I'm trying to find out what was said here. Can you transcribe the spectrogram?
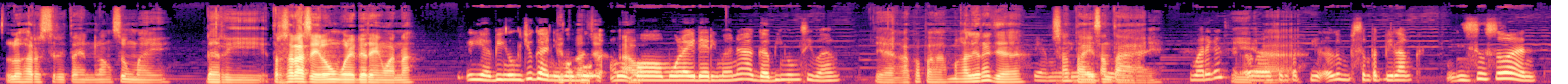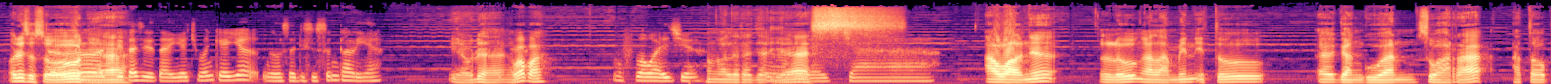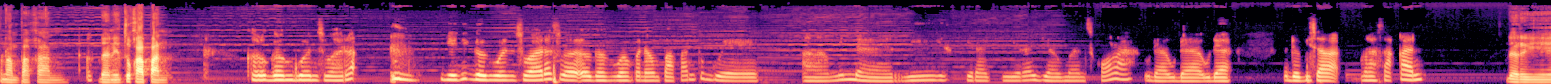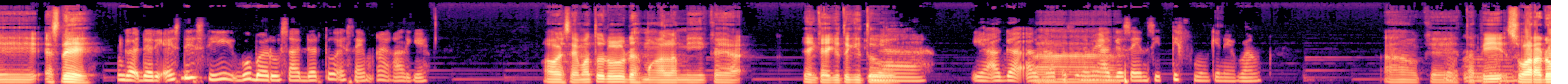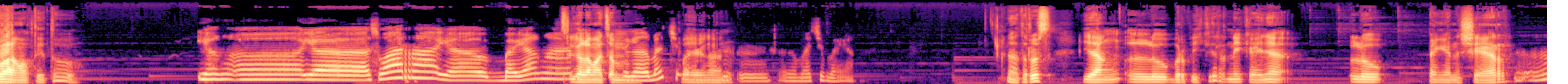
lo harus ceritain langsung Mai dari terserah sih lo mau mulai dari yang mana. Iya bingung juga nih gitu mau, mau, mau mulai dari mana agak bingung sih bang. Ya nggak apa-apa, mengalir aja, ya, santai aja. santai. Kemarin kan iya. uh, sempet lu sempet bilang disusun. Oh disusun uh, ya. Cerita ceritanya, cuman kayaknya nggak usah disusun kali ya. Ya udah, nggak apa-apa flow aja. Mengalir aja mengalir yes. aja. awalnya lu ngalamin itu eh, gangguan suara atau penampakan? Okay. dan itu kapan? Kalau gangguan suara jadi gangguan suara eh, gangguan penampakan tuh gue alamin dari kira-kira zaman sekolah. Udah udah udah udah bisa merasakan. Dari SD Enggak dari SD sih, gue baru sadar tuh SMA kali ya. Oh SMA tuh dulu udah mengalami kayak yang kayak gitu-gitu. Iya, ya agak agak apa sih namanya ah. agak sensitif mungkin ya bang. Ah oke, okay. mm -mm. tapi suara doang waktu itu. Yang uh, ya suara, ya bayangan. Segala macam. Segala macam. Bayangan. Mm -mm, segala macam bayang. Nah terus yang lu berpikir nih kayaknya lu pengen share. Mm -hmm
